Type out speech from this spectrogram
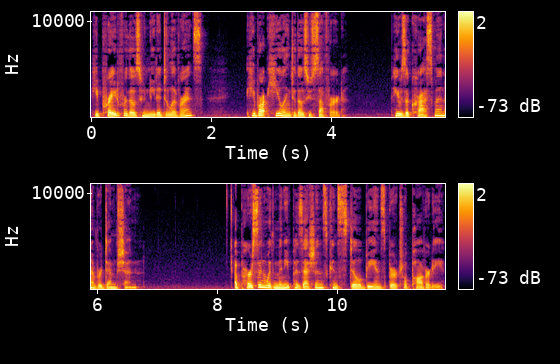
He prayed for those who needed deliverance. He brought healing to those who suffered. He was a craftsman of redemption. A person with many possessions can still be in spiritual poverty.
